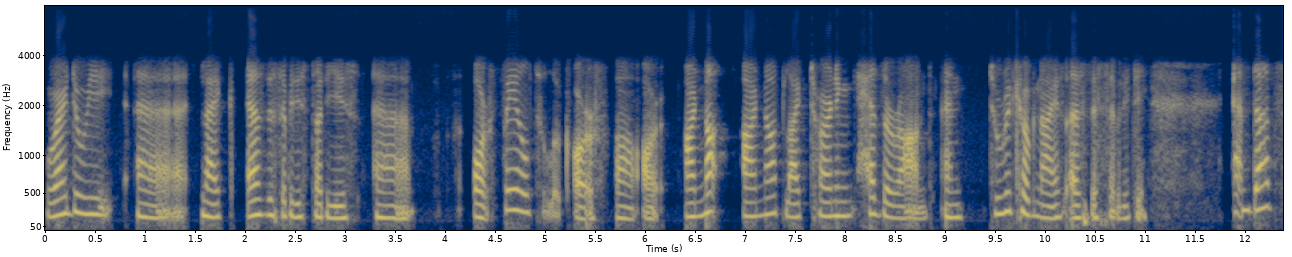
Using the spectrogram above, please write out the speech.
Where do we, uh, like, as disability studies, uh, or fail to look, or, uh, or are not are not like turning heads around and to recognize as disability. And that's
